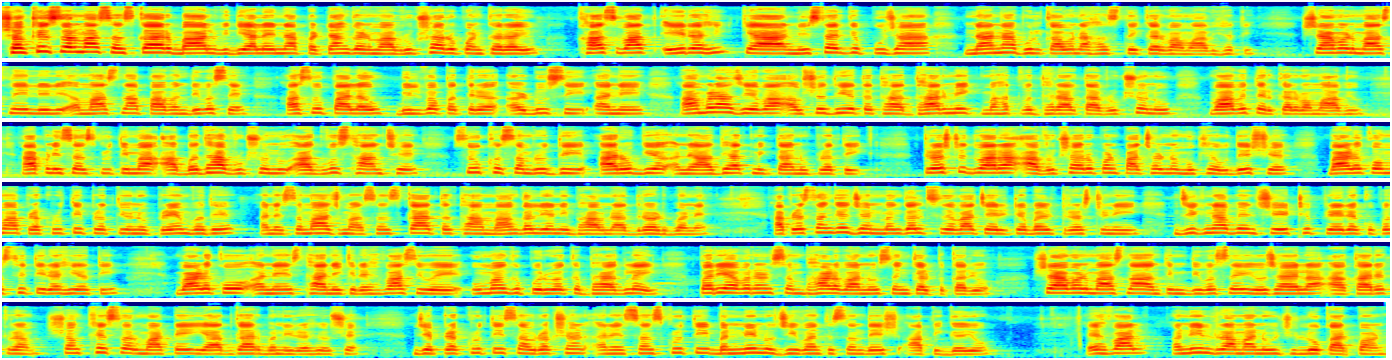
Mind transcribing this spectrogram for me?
શંખેશ્વરમાં સંસ્કાર બાલ વિદ્યાલયના પટાંગણમાં વૃક્ષારોપણ કરાયું. ખાસ વાત એ રહી કે આ નિસર્ગ પૂજા નાના ભૂલકાઓના હસ્તે કરવામાં આવી હતી. શ્રાવણ માસની લીલી અમાસના પાવન દિવસે આસુપાલવ, બિલ્વપત્ર, અરડુસી અને આંબળા જેવા ઔષધીય તથા ધાર્મિક મહત્વ ધરાવતા વૃક્ષોનું વાવેતર કરવામાં આવ્યું. આપણી સંસ્કૃતિમાં આ બધા વૃક્ષોનું આગવું સ્થાન છે. સુખ, સમૃદ્ધિ, આરોગ્ય અને આધ્યાત્મિકતાનું પ્રતીક. ટ્રસ્ટ દ્વારા આ વૃક્ષારોપણ પાછળનો મુખ્ય ઉદ્દેશ્ય બાળકોમાં પ્રકૃતિ પ્રત્યેનો પ્રેમ વધે અને સમાજમાં સંસ્કાર તથા માંગલ્યની ભાવના દ્રઢ બને. આ પ્રસંગે જનમંગલ સેવા ચેરિટેબલ ટ્રસ્ટની જિજ્ઞાબેન શેઠ પ્રેરક ઉપસ્થિતિ રહી હતી. બાળકો અને સ્થાનિક રહેવાસીઓએ ઉમંગપૂર્વક ભાગ લઈ પર્યાવરણ સંભાળવાનો સંકલ્પ કર્યો. શ્રાવણ માસના અંતિમ દિવસે યોજાયેલા આ કાર્યક્રમ શંખેશ્વર માટે યાદગાર બની રહ્યો છે. જે પ્રકૃતિ સંરક્ષણ અને સંસ્કૃતિ બંનેનો જીવંત સંદેશ આપી ગયો. અહેવાલ અનિલ રામાનુજ લોકાર્પણ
